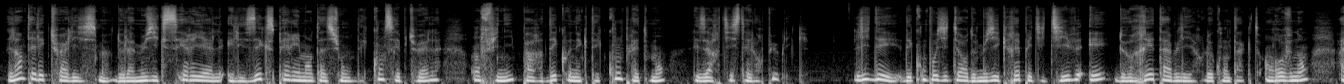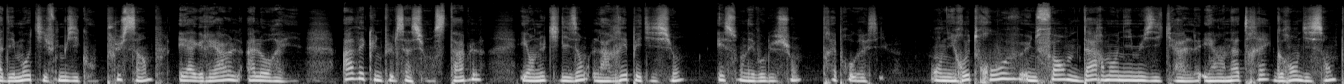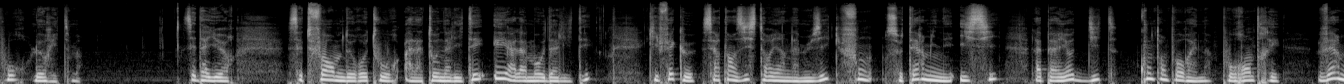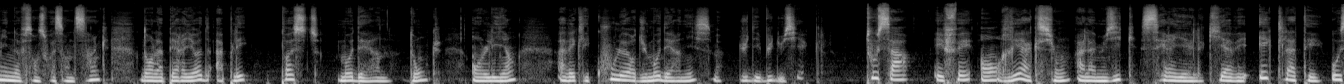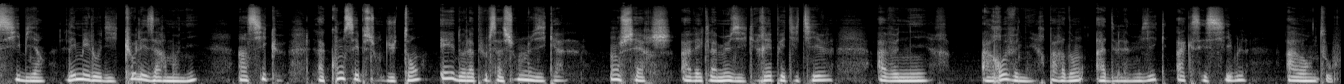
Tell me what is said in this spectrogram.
L'intellectualisme de la musique sérielle et les expérimentations des conceptuels ont fini par déconnecter complètement les artistes et leur public. L'idée des compositeurs de musique répétitive est de rétablir le contact en revenant à des motifs musicaux plus simples et agréables à l'oreille, avec une pulsation stable et en utilisant la répétition et son évolution très progressive. On y retrouve une forme d'harmonie musicale et un attrait grandissant pour le rythme. C'est d'ailleurs cette forme de retour à la tonalité et à la modalité qui fait que certains historiens de la musique font se terminer ici la période dite contemporaine pour rentrer vers 1965 dans la période appelée post-moderne, donc en lien avec les couleurs du modernisme du début du siècle. Tout ça est fait en réaction à la musique sérielle qui avait éclaté aussi bien les mélodies que les harmonies, ainsi que la conception du temps et de la pulsation musicale. On cherche, avec la musique répétitive, à venir, à revenir, pardon, à de la musique accessible avant tout.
